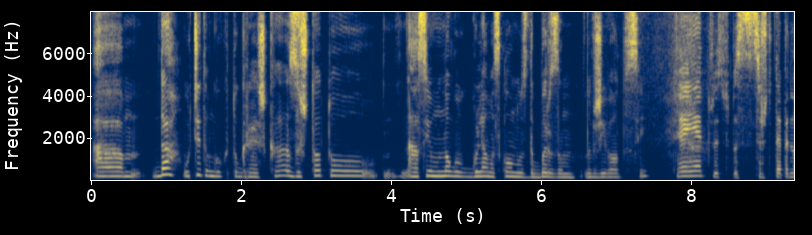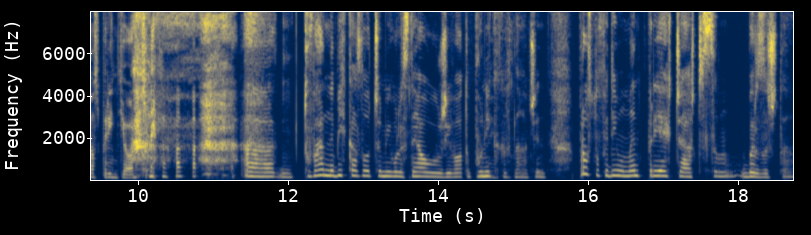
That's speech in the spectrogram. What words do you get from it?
А, да, отчитам го като грешка, защото аз имам много голяма склонност да бързам в живота си. Е, ето, срещу теб едно спринтьорче. а, това не бих казала, че ми улесняло живота по никакъв начин. Просто в един момент приех, че аз ще съм бързаща.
